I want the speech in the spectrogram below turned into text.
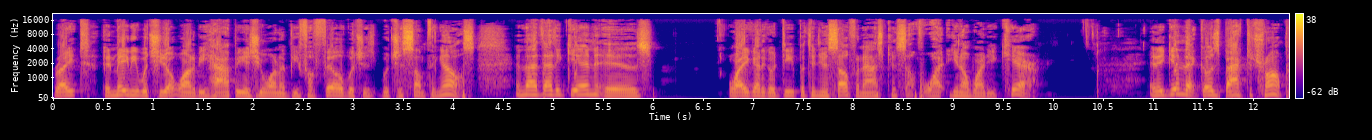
right? And maybe what you don't want to be happy is you want to be fulfilled, which is which is something else. And that that again is why you got to go deep within yourself and ask yourself, why you know, why do you care? And again, that goes back to Trump.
